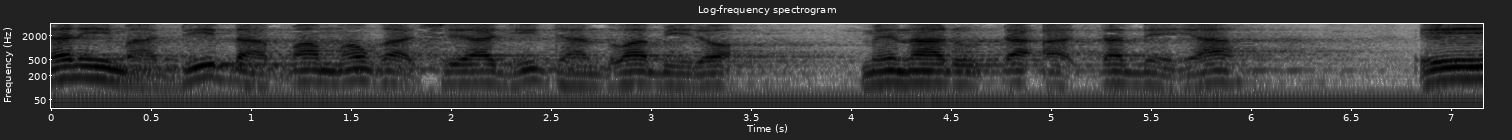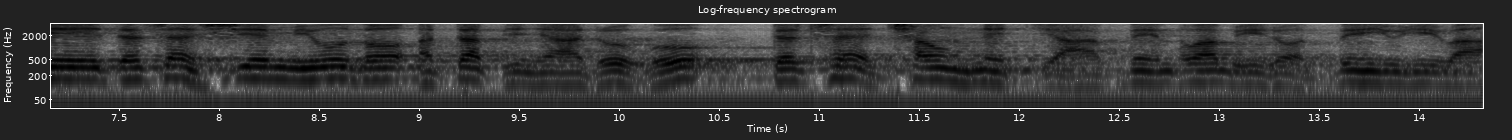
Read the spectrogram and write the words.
အဲ့ဒီမှာဒိတာပါမောက္ခဆရာကြီးထံသွားပြီးတော့မင်းသားတို့တတ်အပ်တတ်တဲ့ရာ အေးတစ်ဆက်ရှင်မျိုးသောအတတ်ပညာတို့ကိုတစ်ဆက်6နှစ်ကြာသင်သွားပြီးတော့သင်ယူကြပါ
